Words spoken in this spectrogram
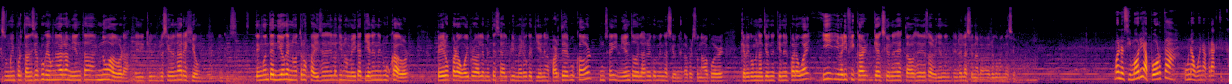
Es una importancia porque es una herramienta innovadora, eh, que inclusive en la región. Tengo entendido que en otros países de Latinoamérica tienen el buscador, pero Paraguay probablemente sea el primero que tiene, aparte del buscador, un seguimiento de las recomendaciones. La persona va a poder ver qué recomendaciones tiene el Paraguay y, verificar qué acciones de Estado se desarrollan en, en relación a la recomendación. Bueno, el Simori aporta una buena práctica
